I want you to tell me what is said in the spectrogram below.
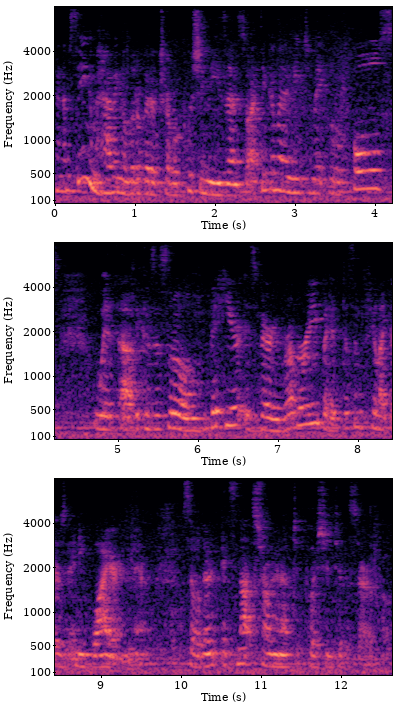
And I'm seeing I'm having a little bit of trouble pushing these in, so I think I'm gonna need to make little holes with, uh, because this little bit here is very rubbery, but it doesn't feel like there's any wire in there. So it's not strong enough to push into the styrofoam.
